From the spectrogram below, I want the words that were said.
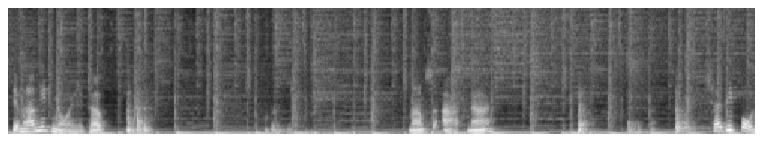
เตรียมน้ำนิดหน่อยครับ น้ำสะอาดนะ ใช้พริกป่น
